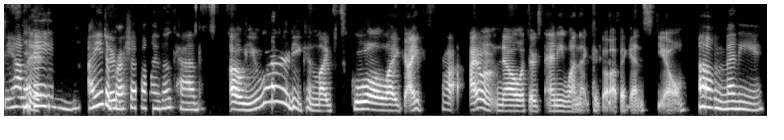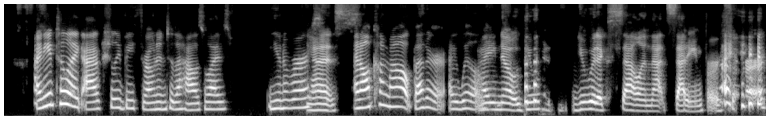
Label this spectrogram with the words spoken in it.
Damn it! I need to brush up on my vocab. Oh, you already can like school. Like I, I don't know if there's anyone that could go up against you. Oh, many. I need to like actually be thrown into the Housewives universe. Yes. And I'll come out better. I will. I know you would you would excel in that setting for sure.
